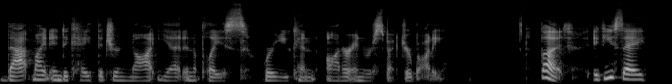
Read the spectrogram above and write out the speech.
that might indicate that you're not yet in a place where you can honor and respect your body. But if you say,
